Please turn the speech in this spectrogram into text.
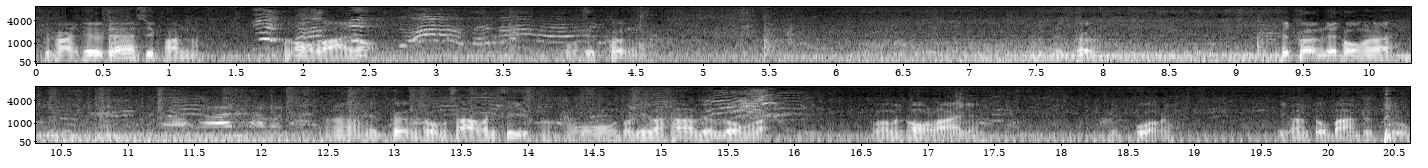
ไปขายถือแค่สิบพัน มันออกหลายเนาะโอ้เห็ดเพิ่งเห็ดเพิ่งเห็ดเพิ่งได้ทงเท่าไหร่ชาวบ้านค่ะเราท่านอ่าเห็ดเพิ่งทงซาพันที่โอ้ตอนนี้ราคาเริ่มลงละเพราะว่ามันออกหลายเนี่ยเห็ดปวกเนี่ยมีทางตัวบานตัวจูม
